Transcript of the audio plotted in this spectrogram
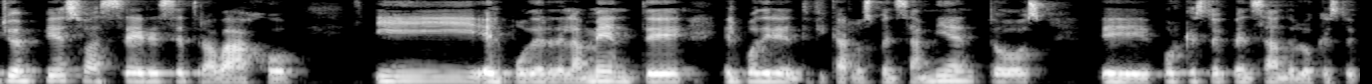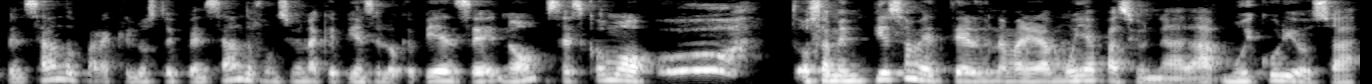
yo empiezo a hacer ese trabajo y el poder de la mente, el poder identificar los pensamientos, eh, porque estoy pensando lo que estoy pensando, para qué lo estoy pensando, funciona que piense lo que piense, ¿no? O sea, es como, ¡oh! o sea, me empiezo a meter de una manera muy apasionada, muy curiosa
